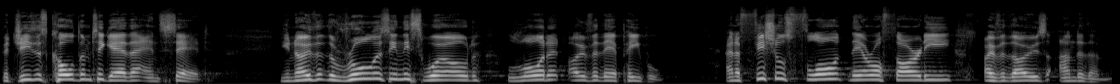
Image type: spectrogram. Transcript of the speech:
But Jesus called them together and said, You know that the rulers in this world lord it over their people, and officials flaunt their authority over those under them.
